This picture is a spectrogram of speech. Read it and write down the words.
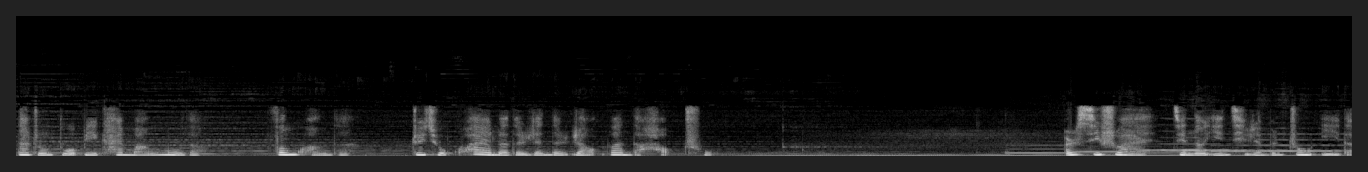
那种躲避开盲目的、疯狂的追求快乐的人的扰乱的好处，而蟋蟀竟能引起人们注意的，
